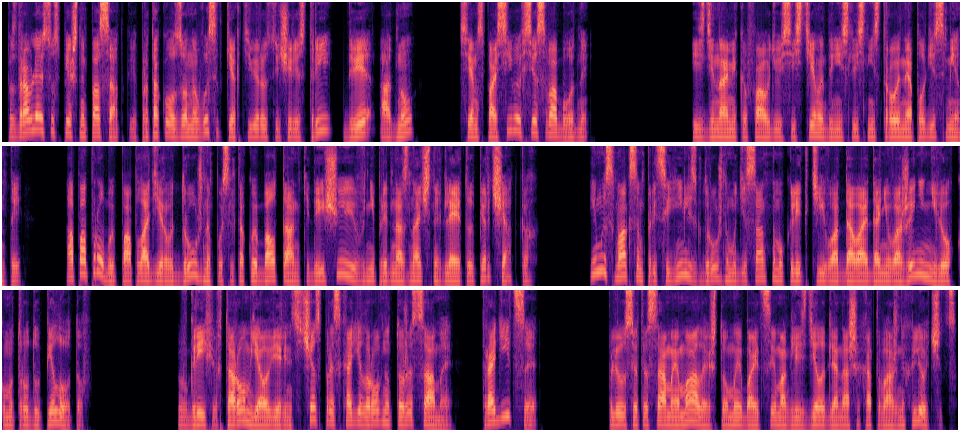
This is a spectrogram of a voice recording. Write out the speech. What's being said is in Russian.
«Поздравляю с успешной посадкой. Протокол зоны высадки активируется через 3, 2, 1. Всем спасибо, все свободны». Из динамиков аудиосистемы донеслись нестроенные аплодисменты. А попробуй поаплодировать дружно после такой болтанки, да еще и в непредназначенных для этого перчатках и мы с Максом присоединились к дружному десантному коллективу, отдавая дань уважения нелегкому труду пилотов. В грифе втором, я уверен, сейчас происходило ровно то же самое. Традиция. Плюс это самое малое, что мы, бойцы, могли сделать для наших отважных летчиц.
